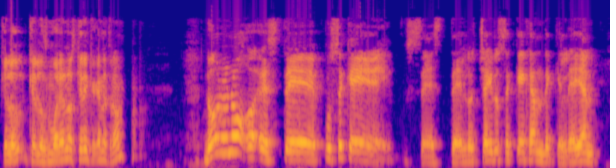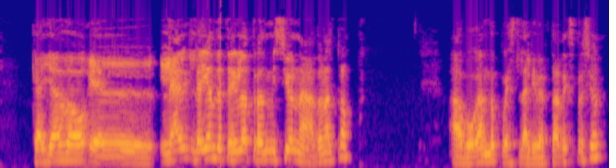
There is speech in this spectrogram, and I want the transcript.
que, los morenos quieren que gane Trump? No, no, no, este, puse que pues, este, los chairos se quejan de que le hayan callado el, le, hayan detenido la transmisión a Donald Trump, abogando pues la libertad de expresión,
